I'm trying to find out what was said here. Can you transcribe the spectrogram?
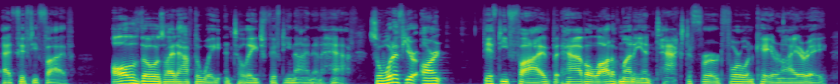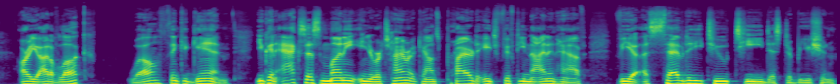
at 55. All of those I'd have to wait until age 59 and a half. So, what if you aren't 55 but have a lot of money in tax deferred 401k or an IRA? Are you out of luck? Well, think again. You can access money in your retirement accounts prior to age 59 and a half via a 72T distribution.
